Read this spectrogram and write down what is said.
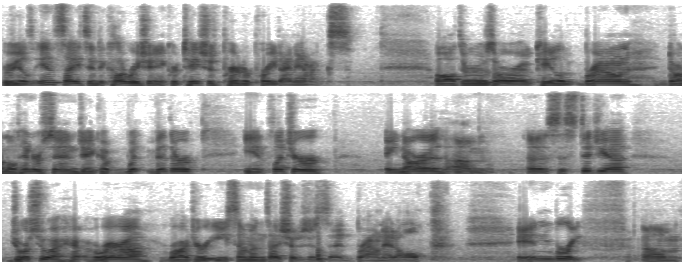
reveals insights into coloration and Cretaceous predator-prey dynamics. Authors are Caleb Brown, Donald Henderson, Jakob Vinther, Ian Fletcher, Ainara um, uh, Joshua Herrera, Roger E. Simmons. I should have just said Brown et al. In brief, um,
